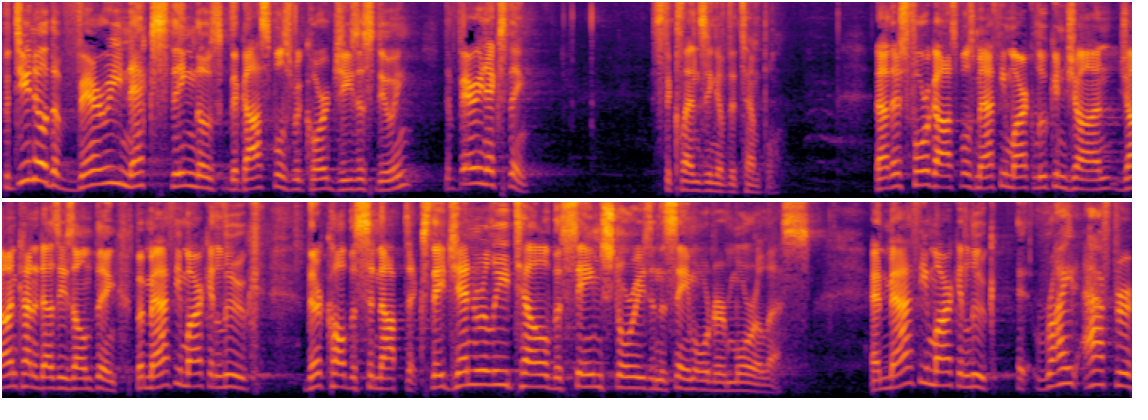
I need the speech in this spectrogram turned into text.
But do you know the very next thing those, the Gospels record Jesus doing? The very next thing. It's the cleansing of the temple. Now, there's four Gospels Matthew, Mark, Luke, and John. John kind of does his own thing. But Matthew, Mark, and Luke, they're called the synoptics. They generally tell the same stories in the same order, more or less. And Matthew, Mark, and Luke, eh, right after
